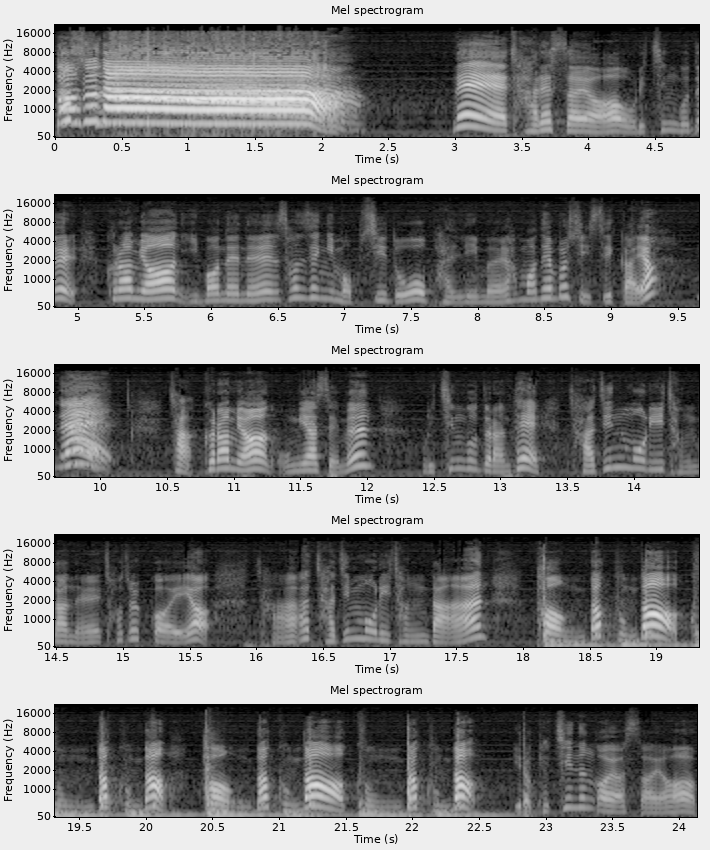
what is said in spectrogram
또 쓰나 네 잘했어요 우리 친구들 그러면 이번에는 선생님 없이도 발림을 한번 해볼 수 있을까요? 네. 자, 그러면 옹이아 쌤은 우리 친구들한테 자진몰이 장단을 쳐줄 거예요. 자, 자진몰이 장단 덩덕쿵덕 쿵덕쿵덕 덩덕쿵덕 쿵덕쿵덕 이렇게 치는 거였어요.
